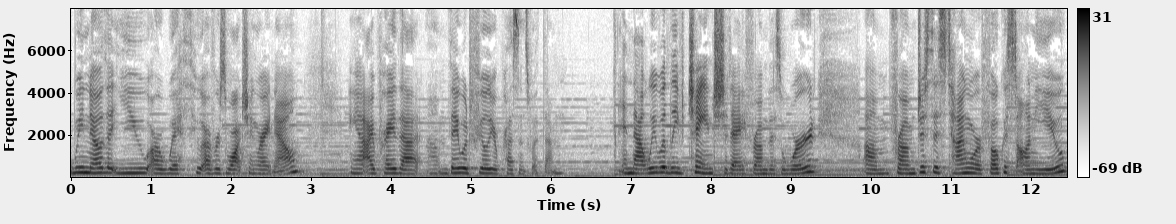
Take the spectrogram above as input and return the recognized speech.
we know that you are with whoever's watching right now. And I pray that um, they would feel your presence with them. And that we would leave change today from this word, um, from just this time where we're focused on you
